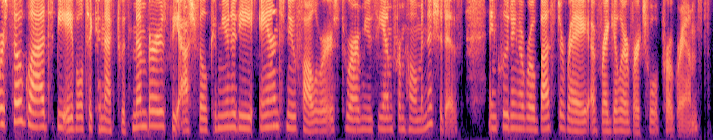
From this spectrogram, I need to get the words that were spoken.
We're so glad to be able to connect with members, the Asheville community, and new followers through our Museum from Home initiative, including a robust array of regular virtual programs.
